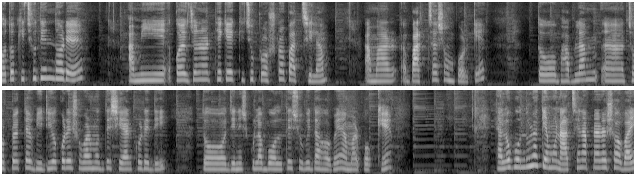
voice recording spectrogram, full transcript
গত কিছুদিন ধরে আমি কয়েকজনের থেকে কিছু প্রশ্ন পাচ্ছিলাম আমার বাচ্চা সম্পর্কে। তো ভাবলাম ছোট্ট একটা ভিডিও করে সবার মধ্যে শেয়ার করে দিই। তো জিনিসগুলো বলতে সুবিধা হবে আমার পক্ষে। হ্যালো বন্ধুরা, কেমন আছেন আপনারা সবাই?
